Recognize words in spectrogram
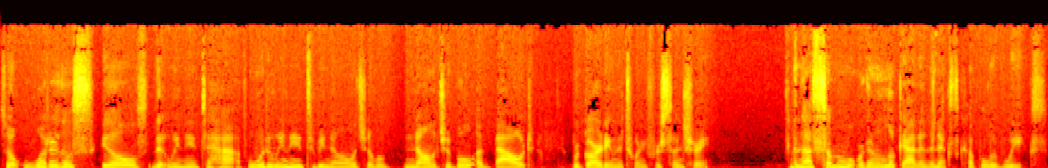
So, what are those skills that we need to have? What do we need to be knowledgeable, knowledgeable about regarding the 21st century? And that's some of what we're going to look at in the next couple of weeks.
